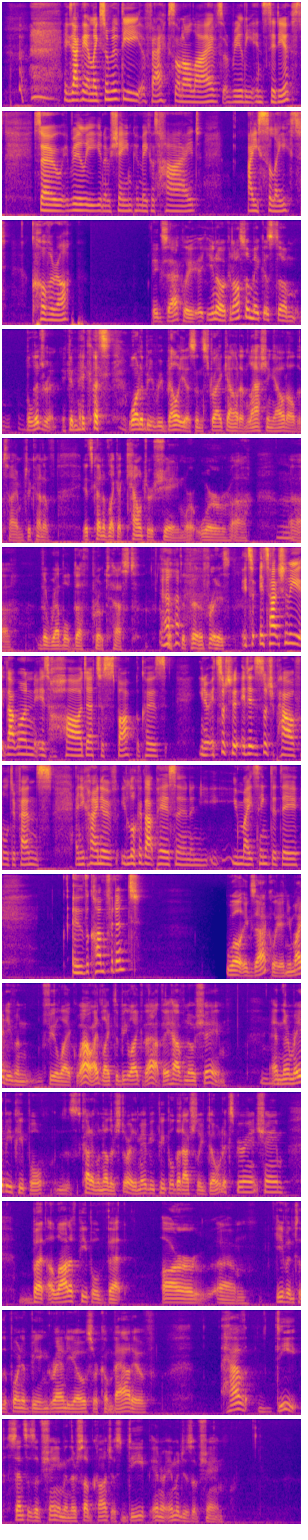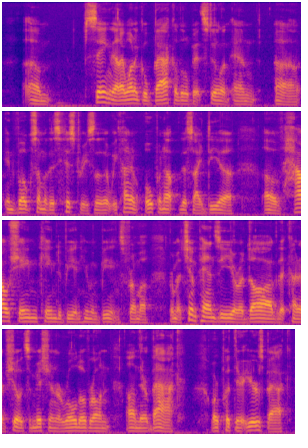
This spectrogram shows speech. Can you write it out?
Exactly. And like some of the effects on our lives are really insidious. So, really, you know, shame can make us hide, isolate, cover up. Exactly. You know, it can also make us um, belligerent. It can make us want to be rebellious and strike out and lashing out all the time to kind of, it's kind of like a counter shame where, where uh, mm. uh, the rebel doth protest to paraphrase it's it's actually that one is harder to spot because you know it's such a it is such a powerful defense and you kind of you look at that person and you, you might think that they're overconfident well exactly and you might even feel like wow i'd like to be like that they have no shame mm-hmm. and there may be people this is kind of another story there may be people that actually don't experience shame but a lot of people that are um, even to the point of being grandiose or combative have deep senses of shame in their subconscious, deep inner images of shame. Um, saying that, I want to go back a little bit still and, and uh, invoke some of this history so that we kind of open up this idea of how shame came to be in human beings from a from a chimpanzee or a dog that kind of showed submission or rolled over on on their back or put their ears back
